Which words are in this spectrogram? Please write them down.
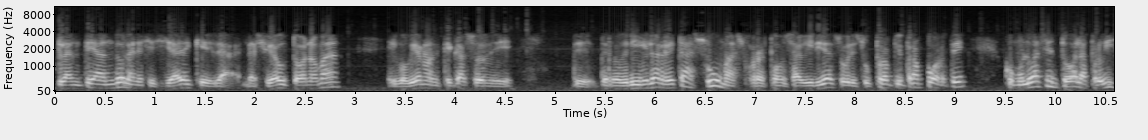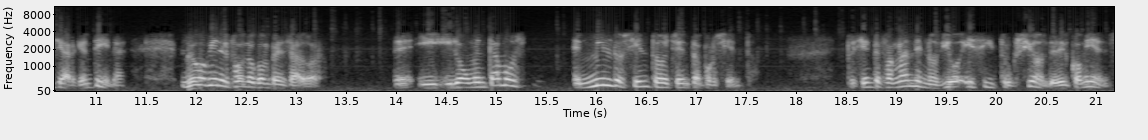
planteando la necesidad de que la, la Ciudad Autónoma, el gobierno en este caso de, de, de, Rodríguez Larreta asuma su responsabilidad sobre su propio transporte, como lo hacen todas las provincias de Argentina. Luego viene el fondo compensador, eh, y, y, lo aumentamos en 1.280%. El presidente Fernández nos dio esa instrucción desde el comienzo.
